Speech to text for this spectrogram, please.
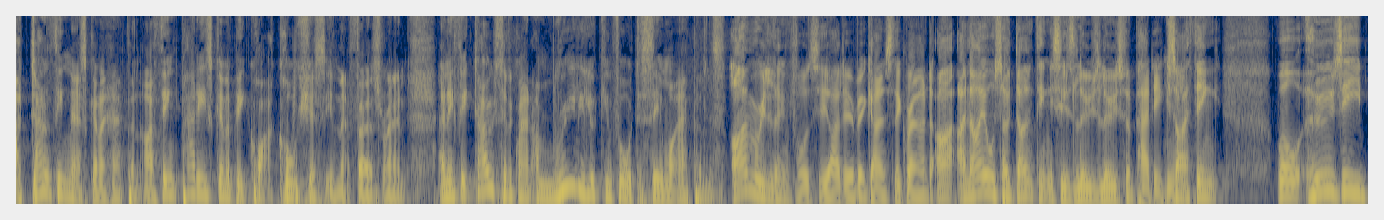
I don't think that's going to happen. I think Paddy's going to be quite cautious in that first round. And if it goes to the ground, I'm really looking forward to seeing what happens. I'm really looking forward to the idea of it going to the ground. I, and I also don't think this is lose lose for Paddy because Mm. I think, well, who's he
